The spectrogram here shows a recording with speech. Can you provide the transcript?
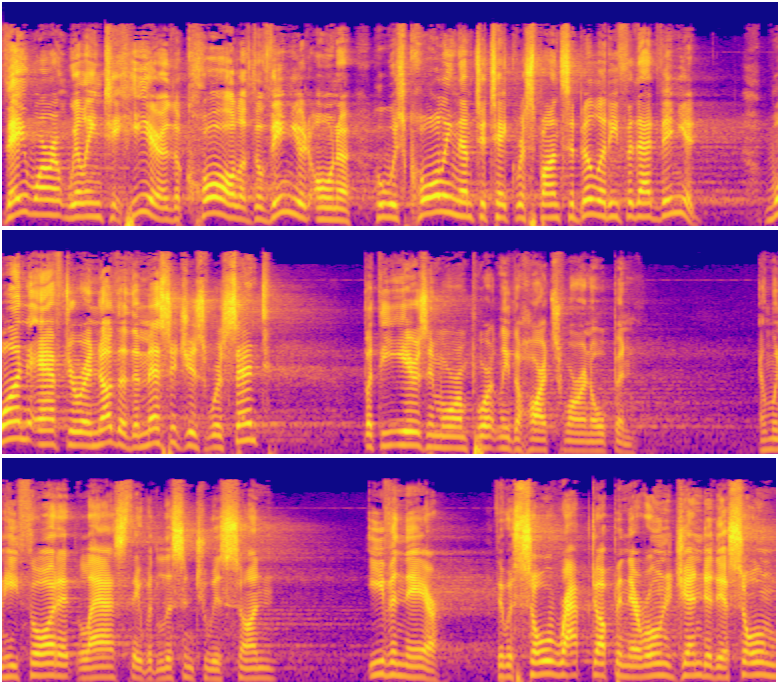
They weren't willing to hear the call of the vineyard owner who was calling them to take responsibility for that vineyard. One after another, the messages were sent, but the ears and more importantly, the hearts weren't open. And when he thought at last they would listen to his son, even there, they were so wrapped up in their own agenda, their own,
